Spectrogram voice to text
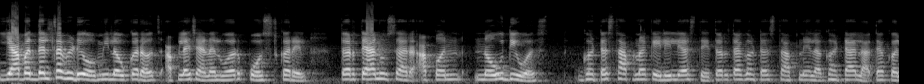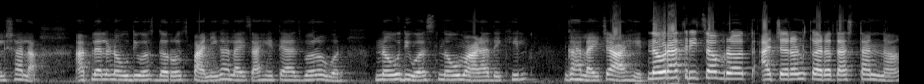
याबद्दलचा व्हिडिओ मी लवकरच आपल्या चॅनलवर पोस्ट करेल. तर त्यानुसार आपण नऊ दिवस घटस्थापना केलेली असते तर त्या घटस्थापनेला घटाला त्या कलशाला आपल्याला नऊ दिवस दररोज पाणी घालायचं आहे. त्याचबरोबर नऊ दिवस नऊ माळा देखील घालायच्या आहेत. नवरात्रीचं व्रत आचरण करत असताना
